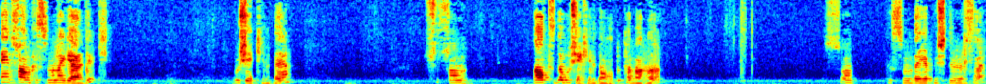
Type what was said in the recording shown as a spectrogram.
En son kısmına geldik. Bu şekilde. Şu son altı da bu şekilde oldu tabanı. Son kısmı da yapıştırırsak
